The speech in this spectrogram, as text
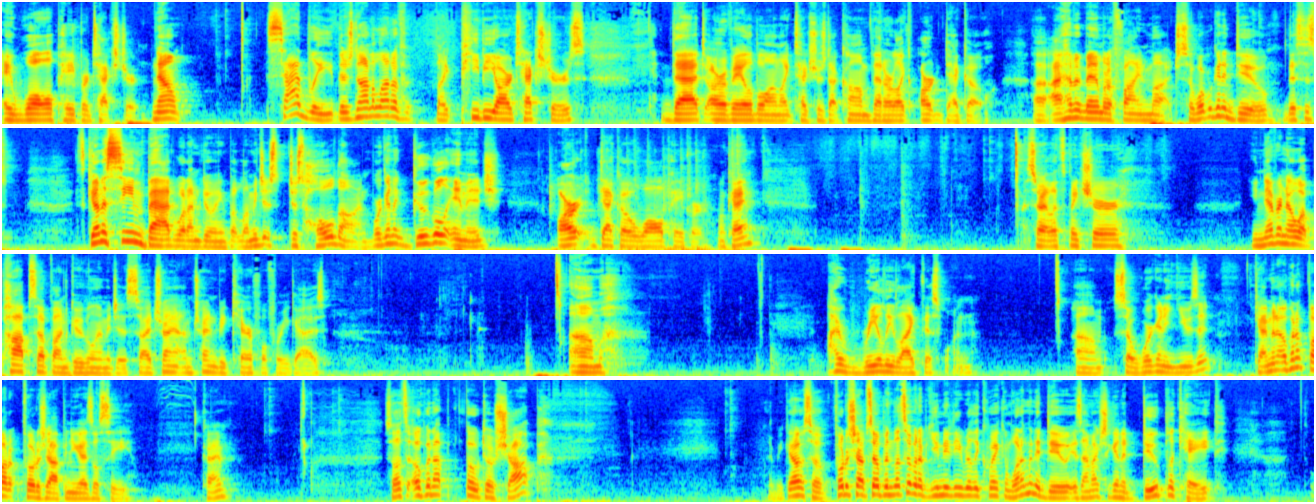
a wallpaper texture. Now, sadly, there's not a lot of like PBR textures that are available on like textures.com that are like art deco. Uh, I haven't been able to find much. So what we're gonna do, this is, it's gonna seem bad what I'm doing, but let me just just hold on. We're gonna Google image art deco wallpaper, okay? Sorry, let's make sure. You never know what pops up on Google Images, so I try. I'm trying to be careful for you guys. Um, I really like this one. Um, so we're going to use it. Okay, I'm to open up Photoshop and you guys will see. Okay. So let's open up Photoshop. There we go. So Photoshop's open. Let's open up Unity really quick. And what I'm going to do is I'm actually going to duplicate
